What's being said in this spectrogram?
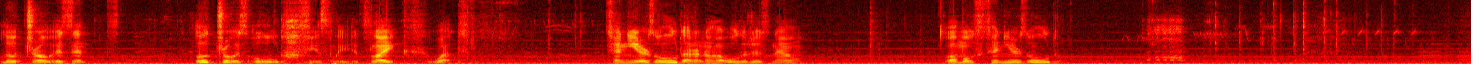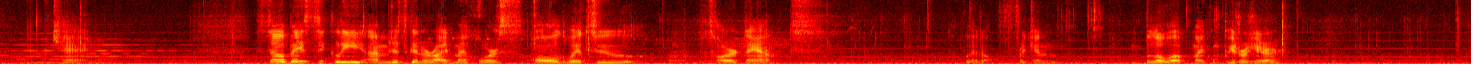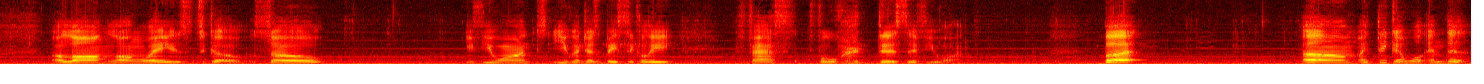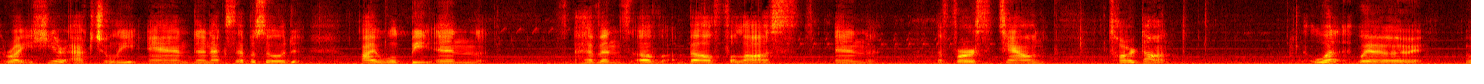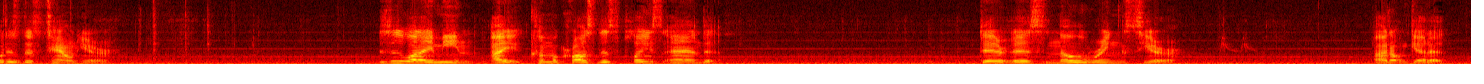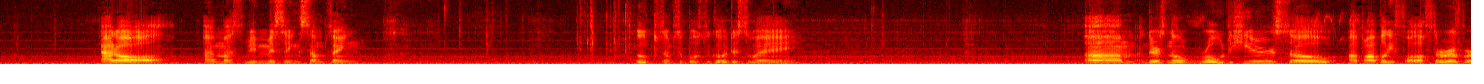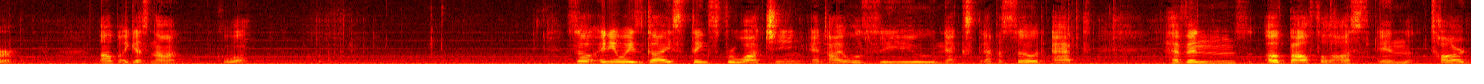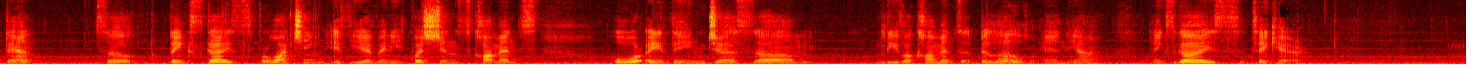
Lotro isn't... Lotro is old, obviously. It's like, what? 10 years old? I don't know how old it is now. Almost 10 years old? Okay. So basically, I'm just gonna ride my horse all the way to Tardant. Hopefully I don't freaking blow up my computer here. A long, long ways to go. So, if you want, you can just basically fast forward this if you want. But, um, I think I will end it right here actually, and the next episode I will be in Heavens of Belfalas in the first town, Tardant. What? Wait, wait, wait. What is this town here? This is what I mean. I come across this place and there is no rings here. I don't get it. At all. I must be missing something. Oops, I'm supposed to go this way. Um, there's no road here, so I'll probably fall off the river. Oh, I guess not. Cool. So anyways guys, thanks for watching and I will see you next episode at Heavens of Belfalas in Tardant. So thanks guys for watching. If you have any questions, comments, or anything, just um, leave a comment below. And yeah, thanks guys. Take care.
